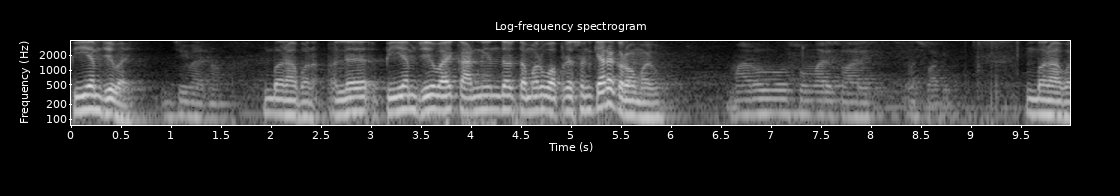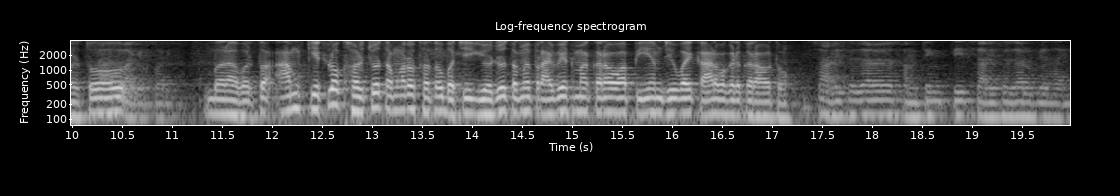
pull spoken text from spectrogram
પીએમજેવાય જીવાય હા. બરાબર. એટલે પીએમ જે વાય કાર્ડની અંદર તમારું ઓપરેશન ક્યારે કરવામાં આવ્યું? મારું સોમવારે સવારે દસ વાગે. બરાબર તો સોરી બરાબર તો આમ કેટલો ખર્ચો તમારો થતો બચી ગયો? જો તમે પ્રાઇવેટમાં કરાવો આ પીએમ જે વાય કાર્ડ વગર કરાવો તો. ચાલીસ હજાર સમથિંગ ત્રીસ ચાલીસ હજાર રૂપિયા થાય.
